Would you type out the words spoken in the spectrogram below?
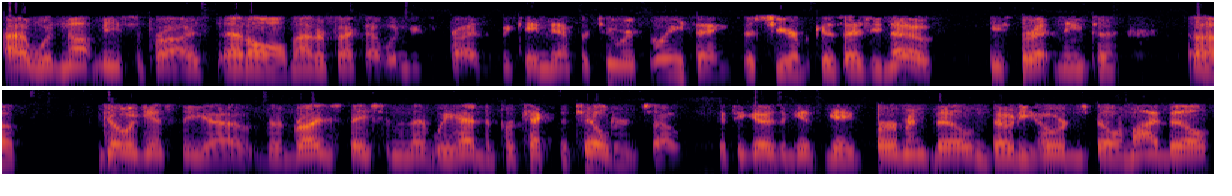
I would not be surprised at all. Matter of fact, I wouldn't be surprised if we came down for two or three things this year because, as you know, he's threatening to uh, go against the uh, the legislation that we had to protect the children. So if he goes against Gabe Firment's bill and Dodie Horton's bill and my bill,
